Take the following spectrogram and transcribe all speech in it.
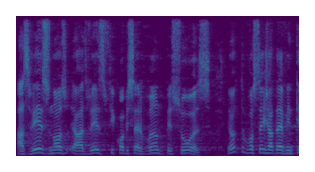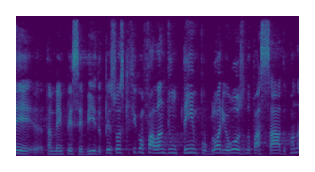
Às vezes nós, às vezes fico observando pessoas eu, vocês já devem ter eh, também percebido pessoas que ficam falando de um tempo glorioso do passado, quando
